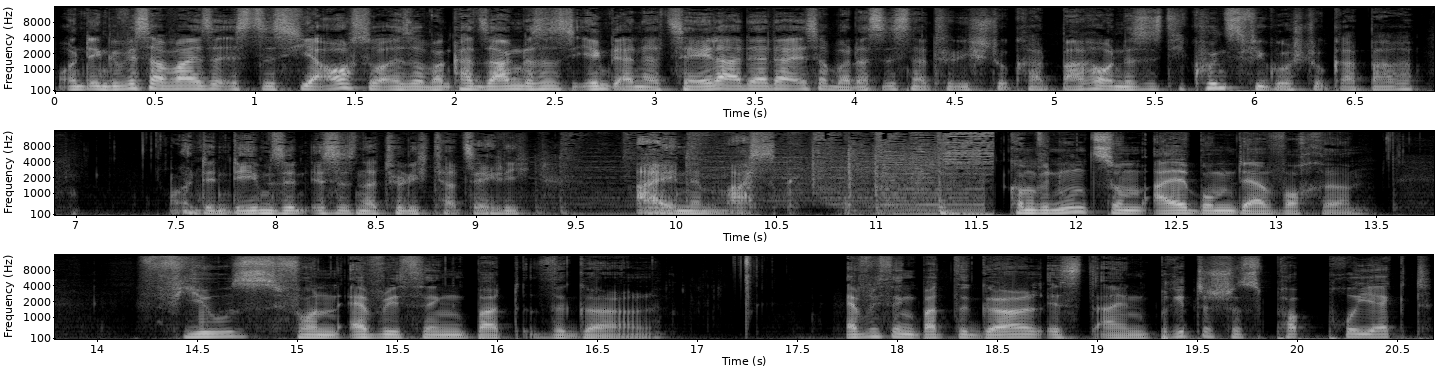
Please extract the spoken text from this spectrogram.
Und in gewisser Weise ist es hier auch so. Also man kann sagen, das ist irgendein Erzähler, der da ist, aber das ist natürlich Stuckrad Barre und das ist die Kunstfigur Stuckrad Barre. Und in dem Sinn ist es natürlich tatsächlich eine Maske. Kommen wir nun zum Album der Woche. Fuse von Everything But the Girl. Everything But the Girl ist ein britisches Pop-Projekt,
